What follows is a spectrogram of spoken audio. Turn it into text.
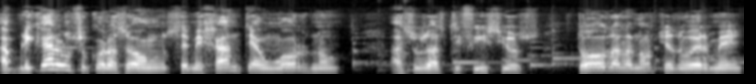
Aplicaron su corazón semejante a un horno a sus artificios, toda la noche duerme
